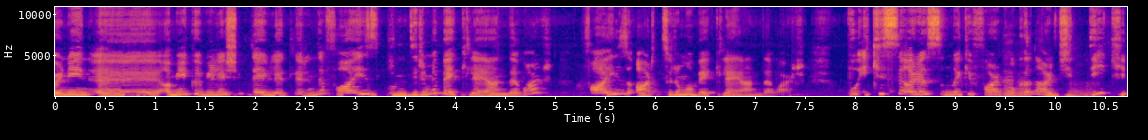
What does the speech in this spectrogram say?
Örneğin e, Amerika Birleşik Devletleri'nde faiz indirimi bekleyen de var, faiz artırımı bekleyen de var. Bu ikisi arasındaki fark o Evet, kadar ciddi ki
